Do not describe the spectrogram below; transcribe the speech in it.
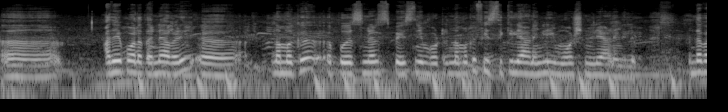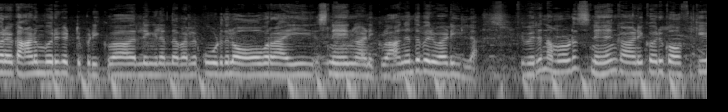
ആഹ് അതേപോലെ തന്നെ അവർ നമുക്ക് പേഴ്സണൽ സ്പേസിന് ഇമ്പോർട്ടന്റ് നമുക്ക് ഫിസിക്കലി ആണെങ്കിലും ഇമോഷണലി ആണെങ്കിലും. എന്താ പറയുക കാണുമ്പോൾ ഒരു കെട്ടിപ്പിടിക്കുക അല്ലെങ്കിൽ എന്താ പറയുക കൂടുതൽ ഓവറായി സ്നേഹം കാണിക്കുക അങ്ങനത്തെ പരിപാടിയില്ല ഇവർ നമ്മളോട് സ്നേഹം കാണിക്കുക ഒരു കോഫിക്ക്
